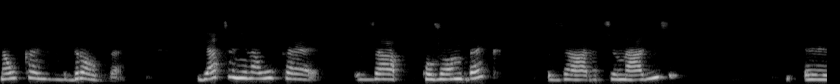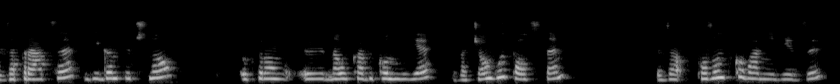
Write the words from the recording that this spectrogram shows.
nauka jest w drodze. Ja cenię naukę za porządek, za racjonalizm, yy, za pracę gigantyczną, którą yy, nauka wykonuje, za ciągły postęp, za porządkowanie wiedzy,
